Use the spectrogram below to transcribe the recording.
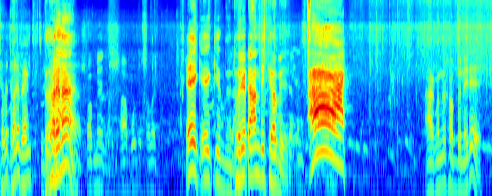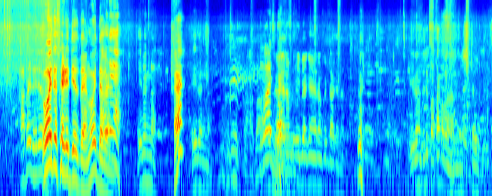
ছাপে ধরে ব্যাংক ধরে না? এই এই কি ধরে টান দিতে হবে। আর কোন শব্দ নেই রে। সাবি ধরে ওই যে ছেড়ে দিয়েছ ব্যাং ওই দেবেন এই ব্যাং না। হ্যাঁ? এই ব্যাং না। এই ব্যাং দিলে কথা কবে না। কি আরে রে পাতা ফেল না।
